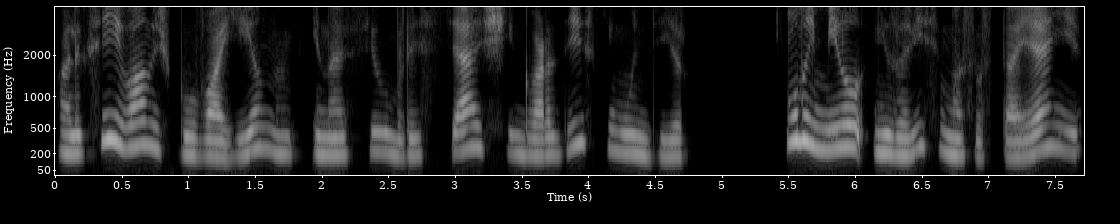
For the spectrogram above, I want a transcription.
Алексей Иванович был военным и носил блестящий гвардейский мундир. Он имел независимое состояние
